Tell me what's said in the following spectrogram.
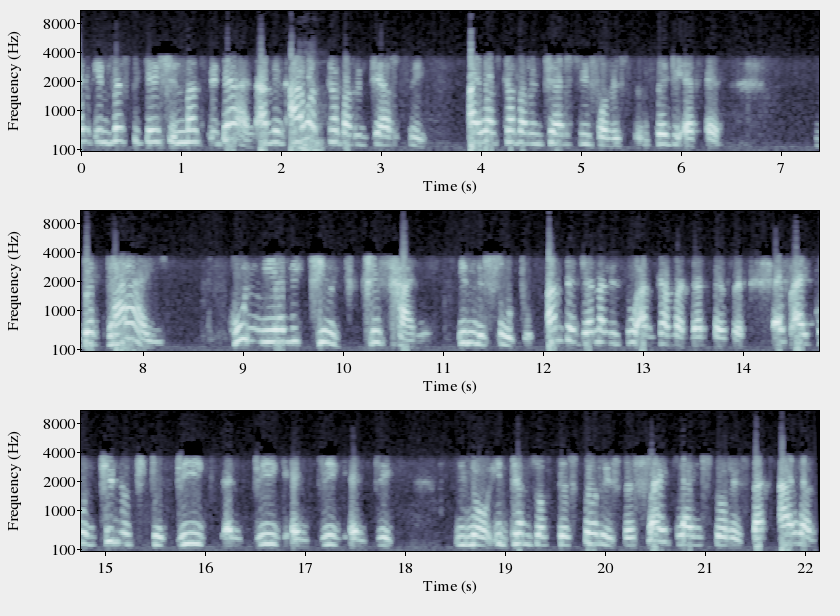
an investigation must be done. I mean, I was covering TRC. I was covering TRC for this 30 FM. The guy who nearly killed Chris Hani in Lesotho, I'm the journalist who uncovered that person. As I continued to dig and dig and dig and dig, you know, in terms of the stories, the sideline stories that I was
